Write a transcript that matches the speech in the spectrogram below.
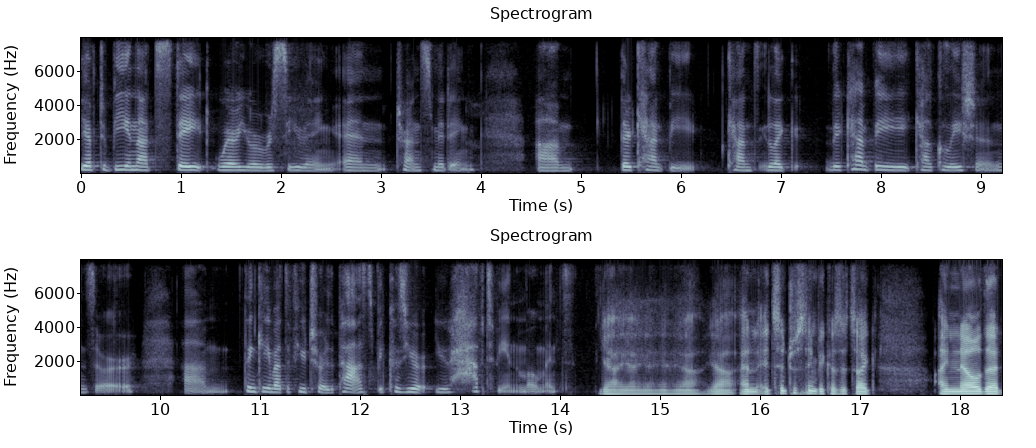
you have to be in that state where you're receiving and transmitting. Um, there can't be can't like there can't be calculations or um, thinking about the future or the past because you're you have to be in the moment. Yeah, yeah, yeah, yeah, yeah, yeah. And it's interesting because it's like I know that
